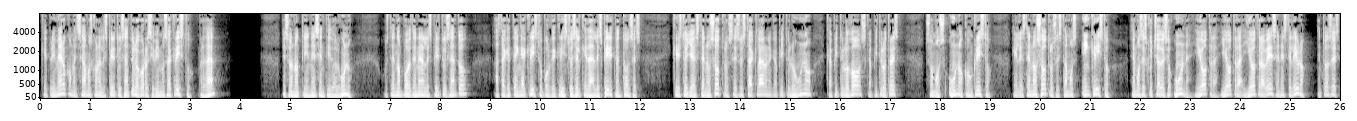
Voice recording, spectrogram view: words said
que primero comenzamos con el Espíritu Santo y luego recibimos a Cristo, ¿verdad? Eso no tiene sentido alguno. Usted no puede tener al Espíritu Santo hasta que tenga a Cristo, porque Cristo es el que da el Espíritu. Entonces, Cristo ya está en nosotros. Eso está claro en el capítulo 1, capítulo 2, capítulo 3. Somos uno con Cristo. Él está en nosotros, estamos en Cristo. Hemos escuchado eso una y otra y otra y otra vez en este libro. Entonces,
